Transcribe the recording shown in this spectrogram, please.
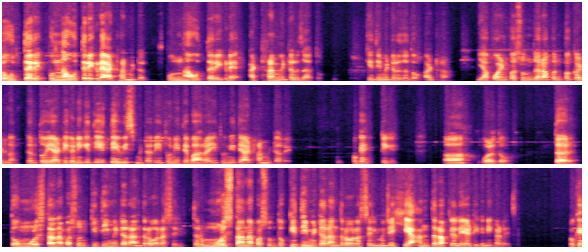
तो उत्तरे पुन्हा उत्तरेकडे अठरा मीटर पुन्हा उत्तरेकडे अठरा मीटर जातो. किती मीटर जातो? अठरा. या पॉइंटपासून जर आपण पकडलं तर तो या ठिकाणी किती आहे? तेवीस मीटर. इथून इथे बारा इथून इथे अठरा मीटर आहे. ओके? ठीक आहे. वळतो. तर तो मूळ स्थानापासून किती मीटर अंतरावर असेल? तर मूळ स्थानापासून तो किती मीटर अंतरावर असेल? म्हणजे हे अंतर आपल्याला या ठिकाणी काढायचं ओके?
